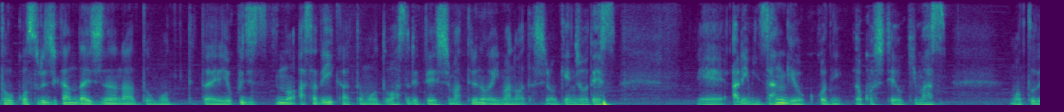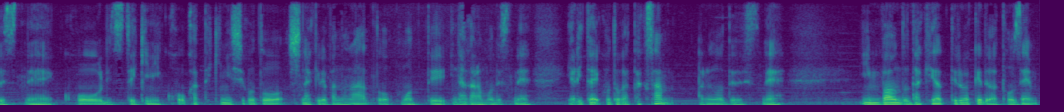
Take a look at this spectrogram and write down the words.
投稿する時間大事だなと思ってた翌日の朝でいいかと思うと忘れてしまっているのが今の私の現状です。えー、ある意味懺悔をここに残しておきます。もっとですね効率的に効果的に仕事をしなければならなと思っていながらもですねやりたいことがたくさんあるのでですねインバウンドだけやってるわけでは当然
